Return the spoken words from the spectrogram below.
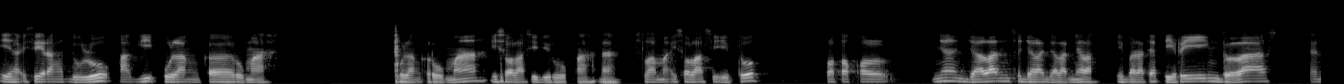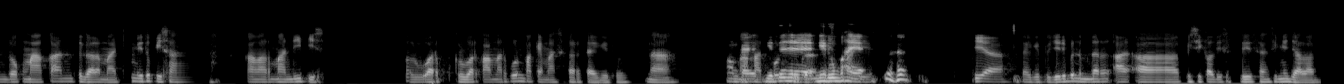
iya istirahat dulu pagi pulang ke rumah pulang ke rumah, isolasi di rumah. Nah, selama isolasi itu protokolnya jalan sejalan-jalannya lah. Ibaratnya piring, gelas, sendok makan segala macam itu pisah. Kamar mandi pisah. Keluar keluar kamar pun pakai masker kayak gitu. Nah, sampai gitu juga di rumah ya. iya, kayak gitu. Jadi benar-benar uh, uh, physical distancingnya jalan.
